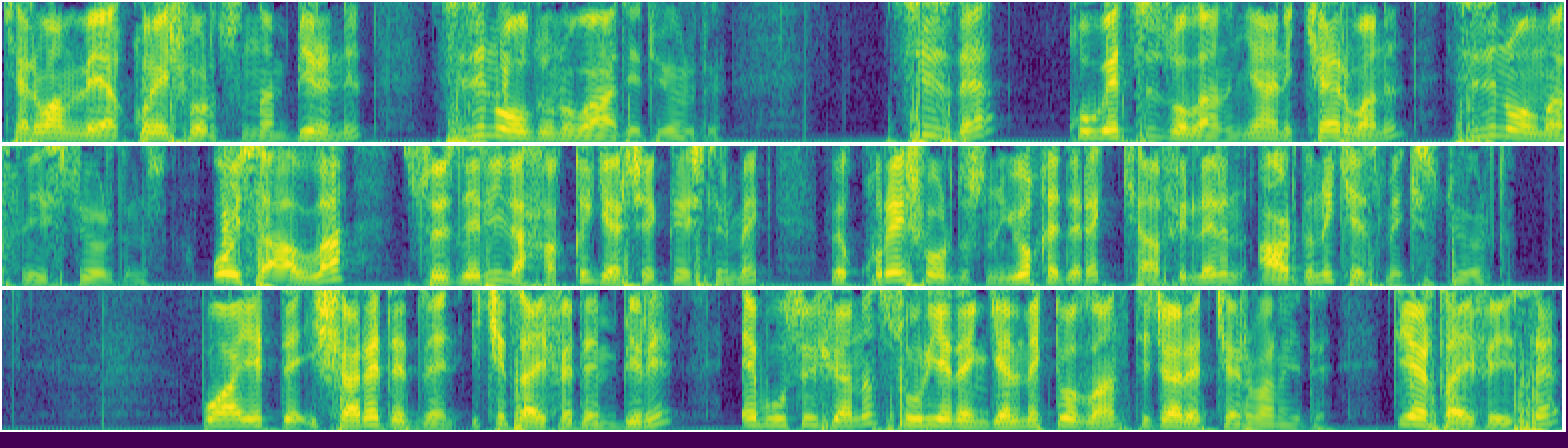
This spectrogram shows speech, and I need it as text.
kervan veya Kureyş ordusundan birinin sizin olduğunu vaat ediyordu. Siz de kuvvetsiz olanın yani kervanın sizin olmasını istiyordunuz. Oysa Allah sözleriyle hakkı gerçekleştirmek ve Kureyş ordusunu yok ederek kafirlerin ardını kesmek istiyordu. Bu ayette işaret edilen iki tayfeden biri Ebu Süfyan'ın Suriye'den gelmekte olan ticaret kervanıydı. Diğer tayfe ise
